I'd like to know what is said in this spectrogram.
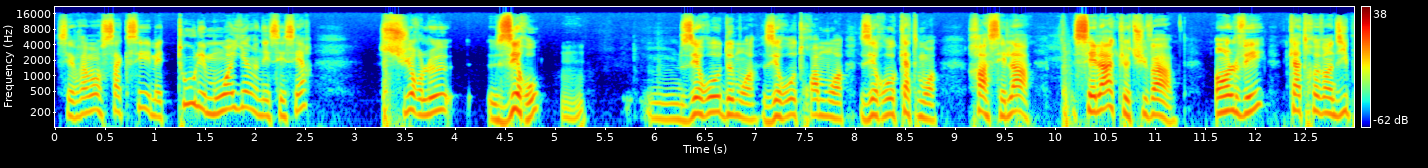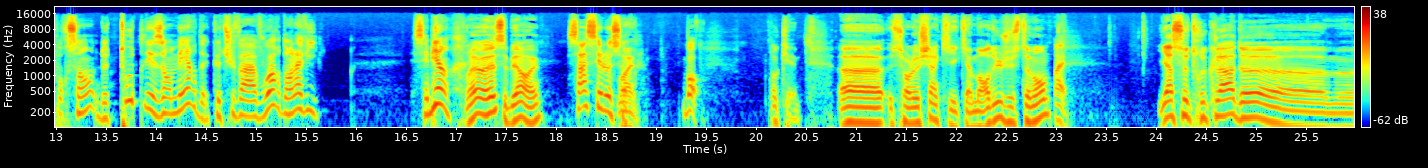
c'est vraiment s'axer et mettre tous les moyens nécessaires sur le zéro. Mm, Zéro deux mois, zéro trois mois, zéro quatre mois. Ah, c'est là, c'est là que tu vas enlever 90% de toutes les emmerdes que tu vas avoir dans la vie. C'est bien. Ouais, ouais, c'est bien, ouais. Ça, c'est le socle. Ok. Euh, sur le chien qui, qui a mordu, justement, il Ouais. y a ce truc-là de. euh,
